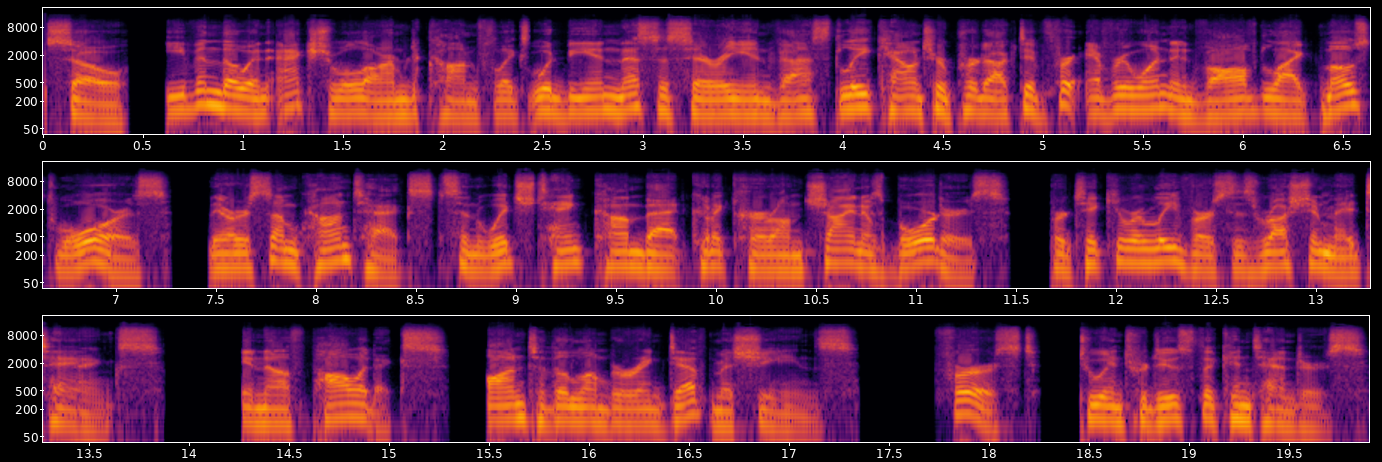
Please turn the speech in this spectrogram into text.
So, even though an actual armed conflict would be unnecessary and vastly counterproductive for everyone involved like most wars, there are some contexts in which tank combat could occur on China's borders, particularly versus Russian-made tanks. Enough politics, on to the lumbering death machines. First, to introduce the contenders.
